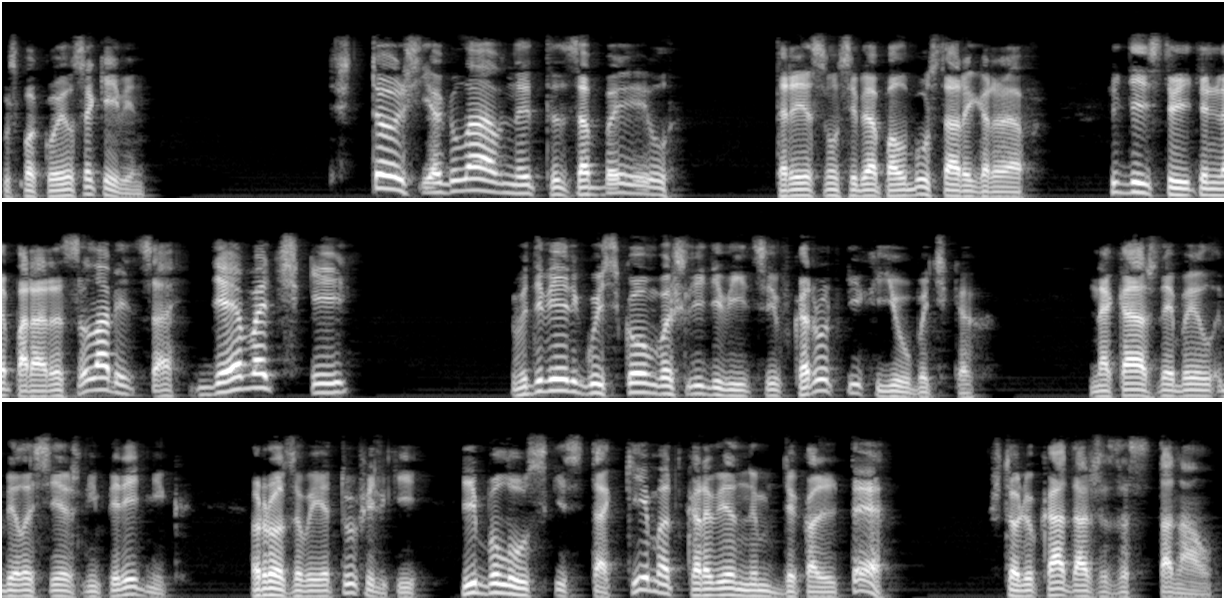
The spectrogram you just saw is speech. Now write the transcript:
успокоился Кевин. Что ж я главное-то забыл? Треснул себя по лбу старый граф. Действительно, пора расслабиться. Девочки! В дверь гуськом вошли девицы в коротких юбочках. На каждой был белоснежный передник, розовые туфельки и блузки с таким откровенным декольте, что Люка даже застонал.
